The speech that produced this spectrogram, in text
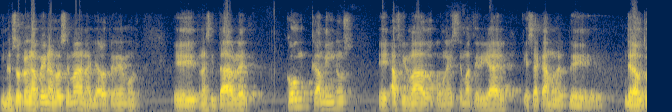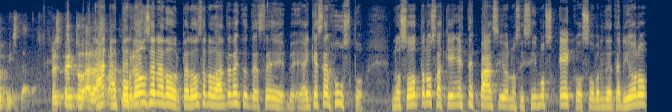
y nosotros en apenas dos semanas ya lo tenemos eh, transitable con caminos eh, afirmados con ese material que sacamos de, la autopista. Respecto a las ah, ah, Perdón, senador, perdón, senador, antes de que usted se... Hay que ser justo. Nosotros aquí en este espacio nos hicimos eco sobre el deterioro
